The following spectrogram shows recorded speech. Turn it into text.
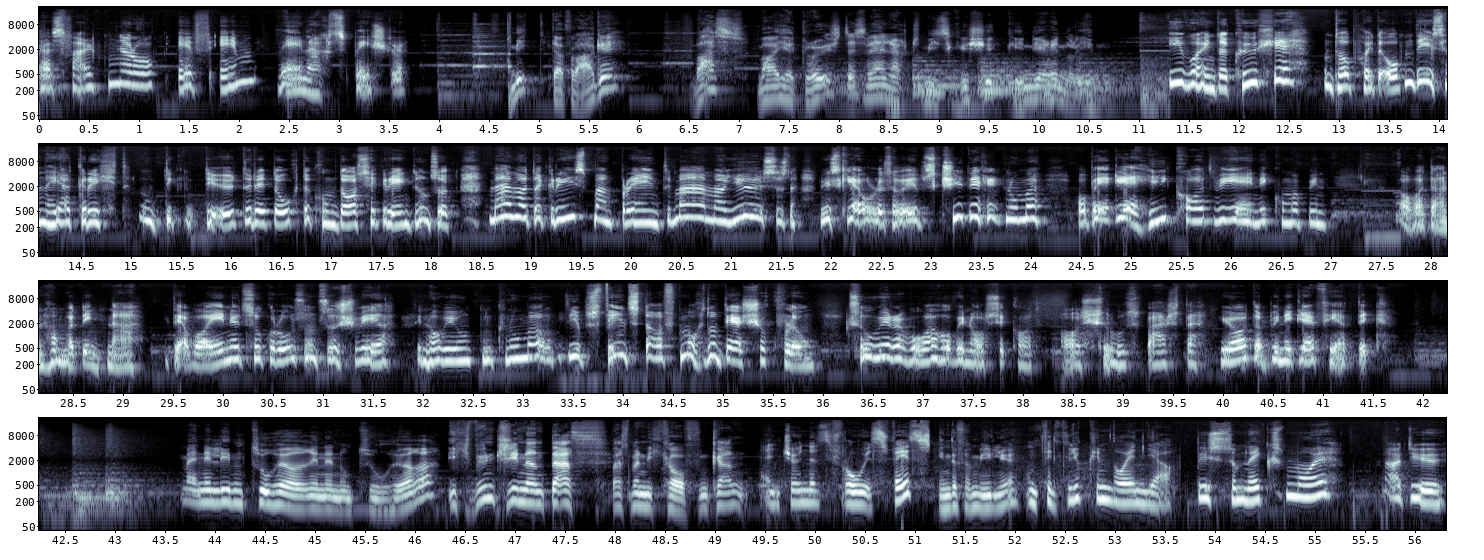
Das Faltenrock FM Weihnachtsspecial. Mit der Frage, was war Ihr größtes Weihnachtsmissgeschick in Ihrem Leben? Ich war in der Küche und hab halt Abendessen hergekriegt. Und die, die ältere Tochter kommt rausgerannt und sagt: Mama, der Christbaum brennt, Mama, Jesus. Wisst gleich alles. Aber ich hab's Geschirrdeckel genommen, hab eh gleich hingehauen, wie ich reingekommen bin. Aber dann haben wir gedacht, nein, der war eh nicht so groß und so schwer. Den habe ich unten genommen und ich habe das Fenster aufgemacht und der ist schon geflogen. So wie er war, habe ich ihn rausgehauen. Ausschluss, basta. Ja, dann bin ich gleich fertig. Meine lieben Zuhörerinnen und Zuhörer, Ich wünsche Ihnen das, was man nicht kaufen kann. Ein schönes, frohes Fest In der Familie. und viel Glück im neuen Jahr. Bis zum nächsten Mal. Adieu.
